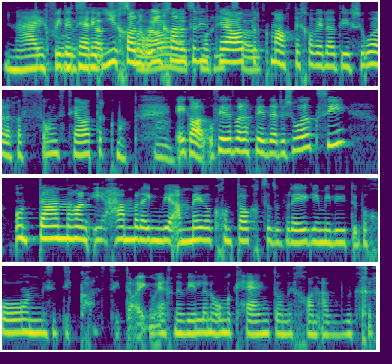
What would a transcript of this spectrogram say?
Nein, ich bin ich sich's habe, ich habe jetzt natürlich mache ich's Theater halt. gemacht. Ich wollte an die Schule, ich habe so ein Theater gemacht. Hm. Egal, auf jeden Fall, ich war in dieser Schule gewesen, und dann haben, wir irgendwie einen mega Kontakt zu den freien Leuten bekommen und wir sind die ganze Zeit an irgendwelchen Villen rumgehängt und ich hatte auch wirklich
